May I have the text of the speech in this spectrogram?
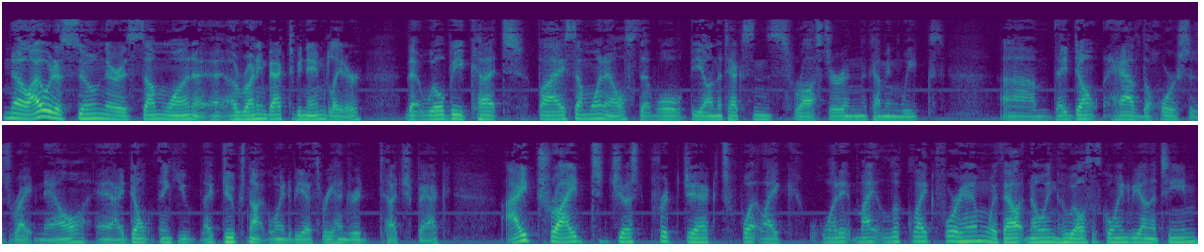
No, I would assume there is someone, a, a running back to be named later, that will be cut by someone else that will be on the Texans roster in the coming weeks. Um, they don't have the horses right now, and I don't think you like Duke's not going to be a 300 touchback. I tried to just project what like what it might look like for him without knowing who else is going to be on the team.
